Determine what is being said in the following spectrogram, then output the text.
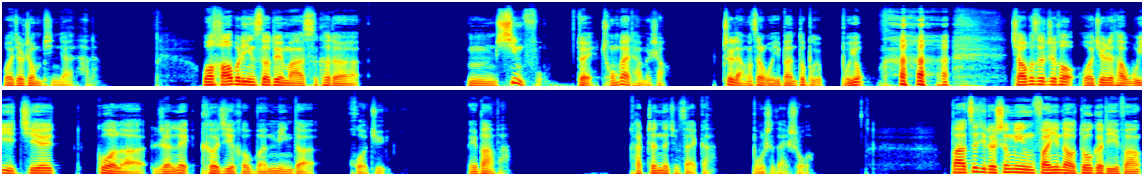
我就这么评价他的。我毫不吝啬对马斯克的，嗯，幸福。对，崇拜谈不上，这两个字我一般都不不用。乔布斯之后，我觉得他无意接过了人类科技和文明的火炬。没办法，他真的就在干，不是在说。把自己的生命繁衍到多个地方，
